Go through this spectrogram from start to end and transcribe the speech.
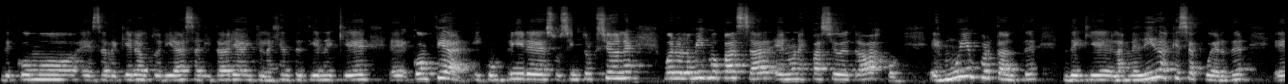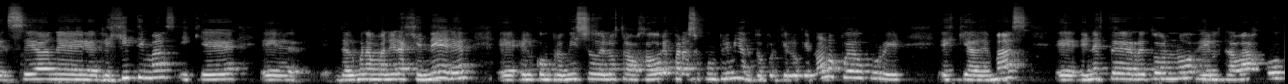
de cómo se requiere autoridades sanitarias en que la gente tiene que confiar y cumplir sus instrucciones. Bueno, lo mismo pasa en un espacio de trabajo. Es muy importante de que las medidas que se acuerden eh, sean eh, y que eh, de alguna manera generen el compromiso de los trabajadores para su cumplimiento, porque lo que no nos puede ocurrir es que además en este retorno el trabajo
